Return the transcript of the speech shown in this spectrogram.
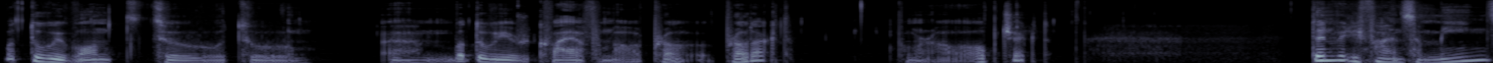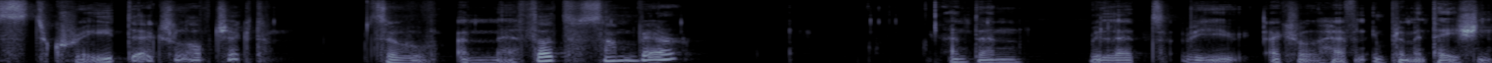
what do we want to, to um, what do we require from our pro product, from our object? Then we define some means to create the actual object. So a method somewhere. And then we let we actually have an implementation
